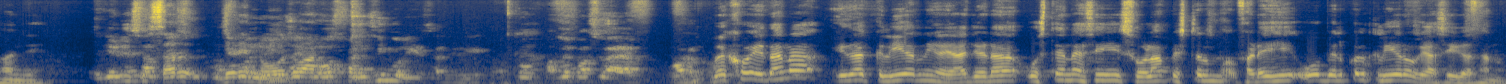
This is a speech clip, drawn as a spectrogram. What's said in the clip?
ਹਾਂਜੀ। ਜਿਹੜੇ ਸਰ ਜਿਹੜੇ ਨੌਜਵਾਨ ਉਸ ਫੈਂਸਿੰਗ ਹੋ ਰਹੀ ਹੈ ਸਰ ਜਿਹੜੀ ਉਸ ਤੋਂ ਅਗਲੇ ਪਾਸੇ ਆਇਆ। border ਤੋਂ। ਵੇਖੋ ਇਹਦਾ ਨਾ ਇਹਦਾ ਕਲੀਅਰ ਨਹੀਂ ਹੋਇਆ। ਜਿਹੜਾ ਉਸ ਦਿਨ ਅਸੀਂ 16 ਪਿਸਟਲ ਫੜੇ ਸੀ ਉਹ ਬਿਲਕੁਲ ਕਲੀਅਰ ਹੋ ਗਿਆ ਸੀਗਾ ਸਾਨੂੰ।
